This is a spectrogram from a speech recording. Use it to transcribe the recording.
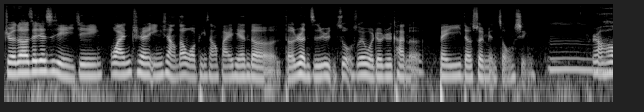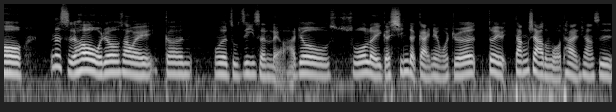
觉得这件事情已经完全影响到我平常白天的的认知运作，所以我就去看了。北医的睡眠中心，嗯，然后那时候我就稍微跟我的主治医生聊，他就说了一个新的概念，我觉得对当下的我，他很像是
